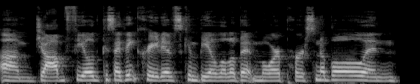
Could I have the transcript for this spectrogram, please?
um, job field because I think creatives can be a little bit more personable and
